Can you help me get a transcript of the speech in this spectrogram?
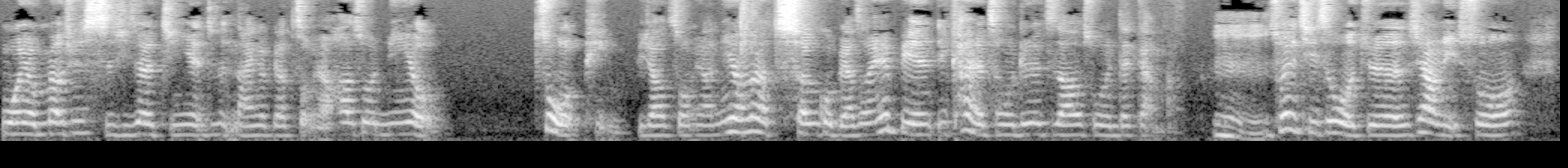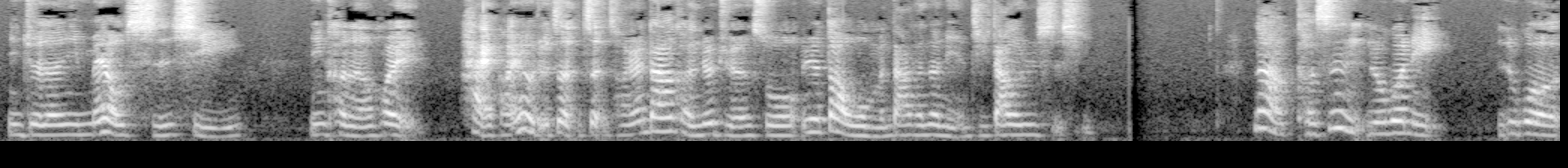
我有没有去实习这个经验，就是哪一个比较重要？他说你有作品比较重要，你有那个成果比较重要，因为别人一看你的成果就会知道说你在干嘛。嗯，所以其实我觉得像你说，你觉得你没有实习，你可能会害怕，因为我觉得这很正常，因为大家可能就觉得说，因为到我们大三的年纪，大家都去实习。那可是，如果你如果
